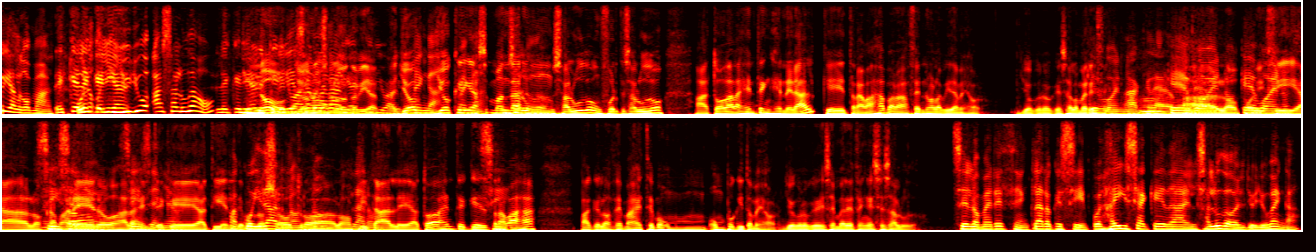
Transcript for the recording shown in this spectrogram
y algo más. Es que Bueno, le quería- ¿y Yuyu ha saludado? Le quería No, yo no todavía. Yo, Venga, yo quería venga, mandar un saludo. saludo. un fuerte saludo a toda la gente en general que trabaja para hacernos la vida mejor. Yo creo que se lo merece. bueno, Ah, claro. a bueno, los bueno. policías, a los Sí, camareros, a la Sí, gente señor. que atiende por nosotros, ¿no? a los Claro. hospitales, a toda la gente que Sí. trabaja para que los demás estemos un, un poquito mejor. Yo creo que se merecen ese saludo. Se lo merecen, claro que sí. Pues ahí se queda el saludo del Yuyu. Venga.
